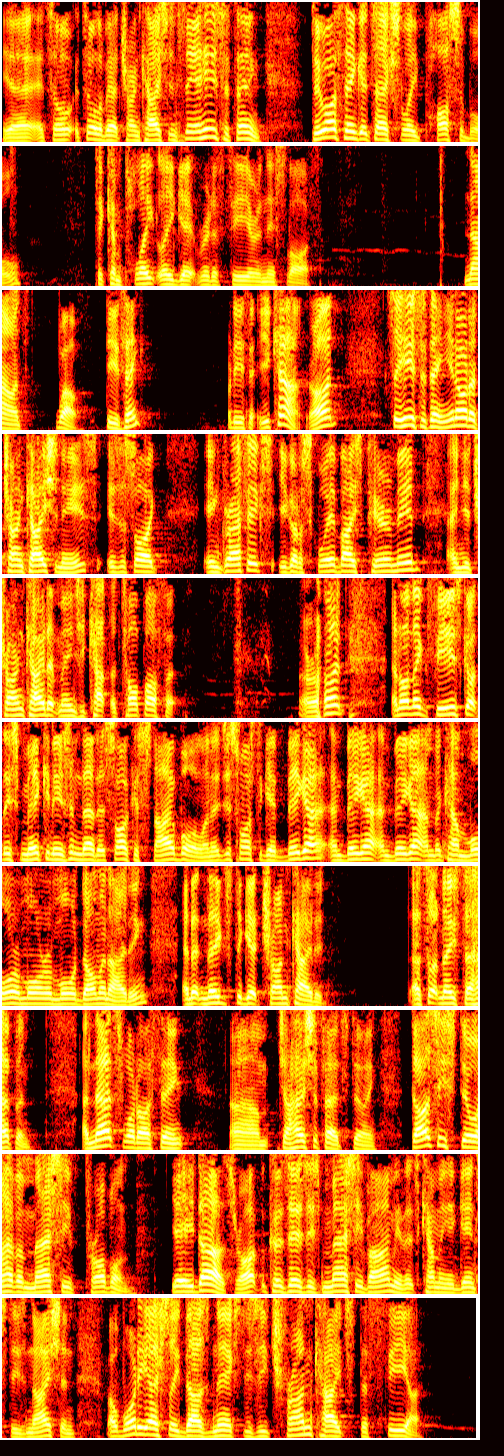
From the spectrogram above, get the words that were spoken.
Yeah, it's all, it's all about truncations. Now, here's the thing do I think it's actually possible to completely get rid of fear in this life? No, it's, well, do you think? What do you think? You can't, right? So here's the thing. You know what a truncation is? Is it's like in graphics, you've got a square base pyramid and you truncate it means you cut the top off it. All right? And I think fear's got this mechanism that it's like a snowball and it just wants to get bigger and bigger and bigger and become more and more and more dominating and it needs to get truncated. That's what needs to happen. And that's what I think um, Jehoshaphat's doing. Does he still have a massive problem? Yeah, he does, right? Because there's this massive army that's coming against his nation. But what he actually does next is he truncates the fear,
